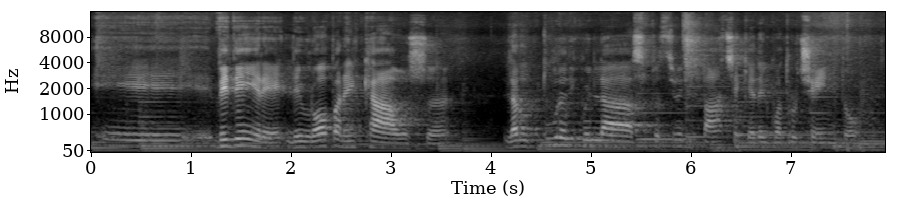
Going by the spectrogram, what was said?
E vedere l'Europa nel caos, la rottura di quella situazione di pace che è del 400,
